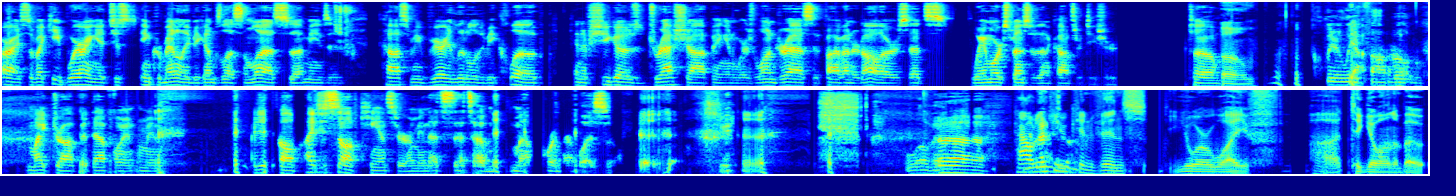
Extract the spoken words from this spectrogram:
All right. So if I keep wearing it, just incrementally becomes less and less. So that means it costs me very little to be clothed. And if she goes dress shopping and wears one dress at five hundred dollars, that's way more expensive than a concert T-shirt. So Boom. Clearly yeah, thought out. boom. mic drop at that point. I mean, I just saw I just saw cancer. I mean, that's that's how important that was. So. Love it. Uh, How did you the- convince your wife uh, to go on the boat?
